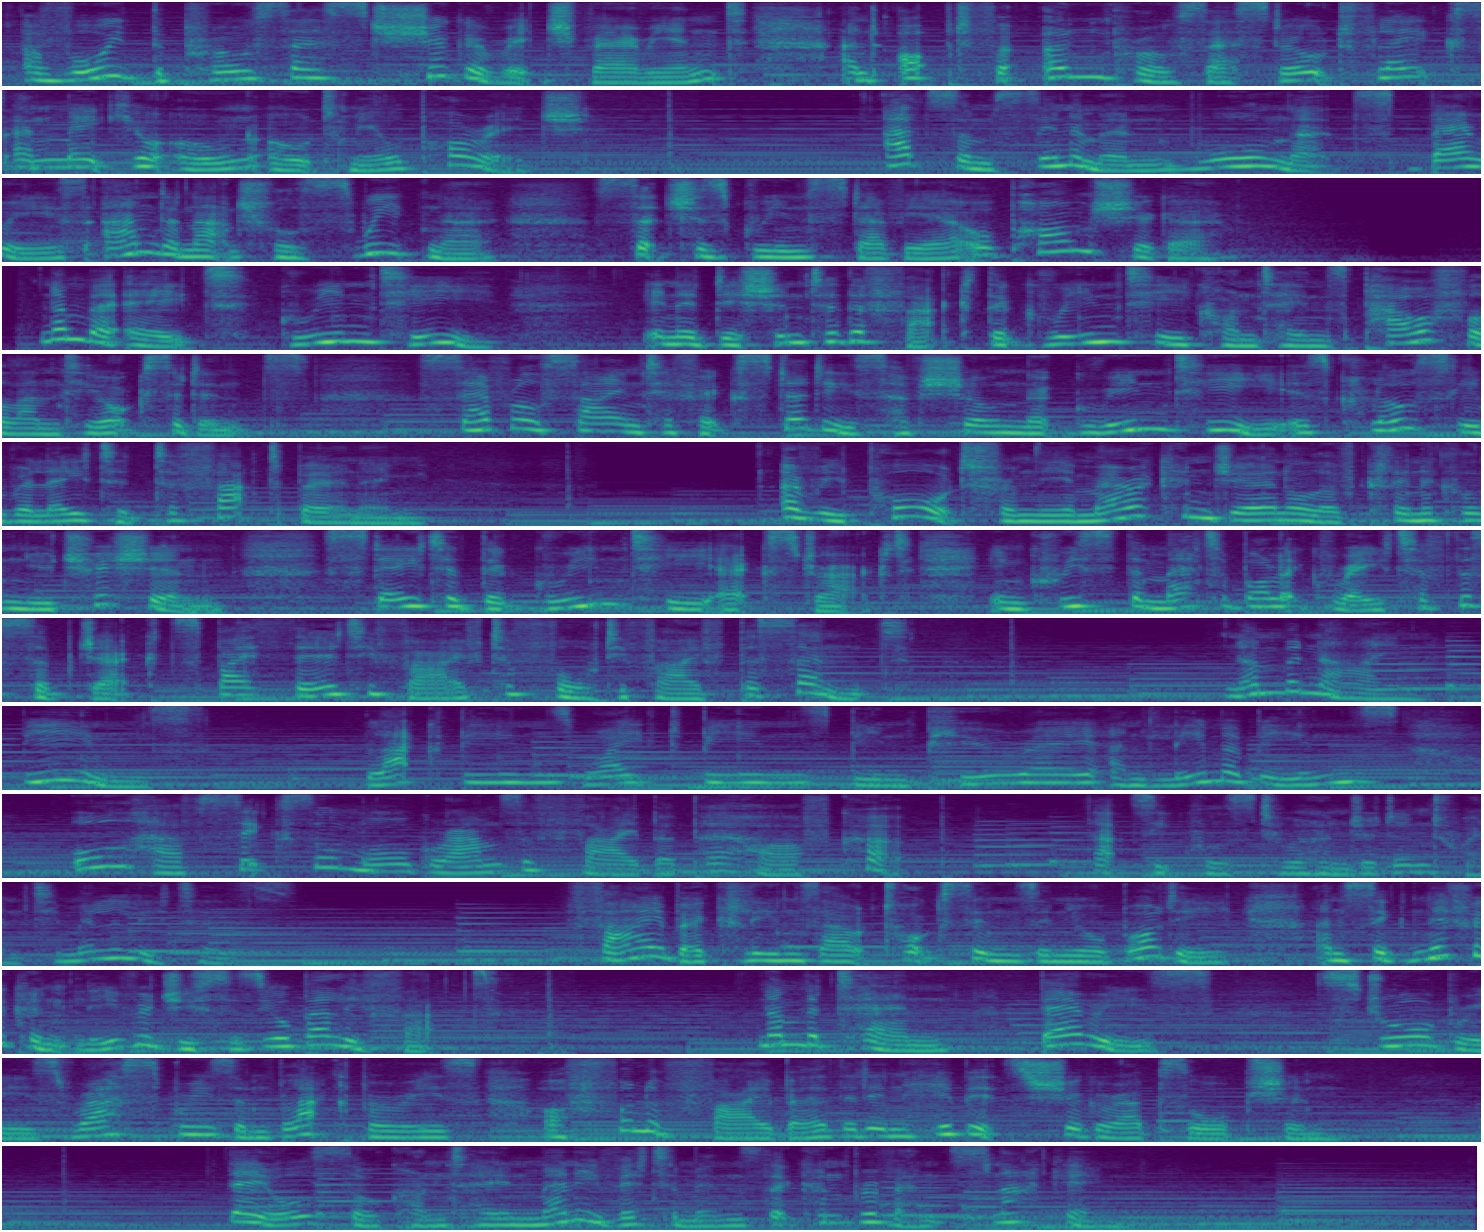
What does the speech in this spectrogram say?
Avoid the processed, sugar-rich variant and opt for unprocessed oat flakes and make your own oatmeal porridge. Add some cinnamon, walnuts, berries and a natural sweetener, such as green stevia or palm sugar. Number 8. Green tea. In addition to the fact that green tea contains powerful antioxidants, several scientific studies have shown that green tea is closely related to fat burning. A report from the American Journal of Clinical Nutrition stated that green tea extract increased the metabolic rate of the subjects by 35 to 45%. Number 9. Beans. Black beans, white beans, bean puree and lima beans all have 6 or more grams of fibre per half cup. That's equals to 120 millilitres. Fibre cleans out toxins in your body and significantly reduces your belly fat. Number 10. Berries. Strawberries, raspberries and blackberries are full of fibre that inhibits sugar absorption. They also contain many vitamins that can prevent snacking.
